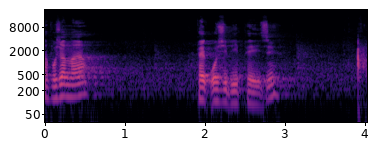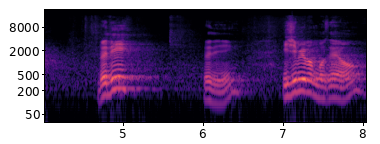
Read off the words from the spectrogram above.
다 보셨나요? 152페이지. 레디? 레디. 21번 보세요.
